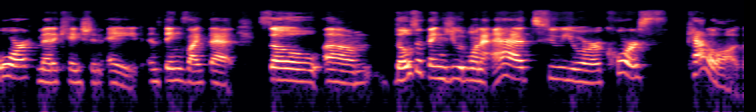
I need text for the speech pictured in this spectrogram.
or medication aid and things like that. So um, those are things you would want to add to your course catalog.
